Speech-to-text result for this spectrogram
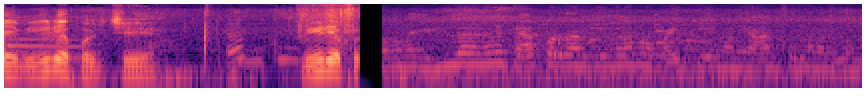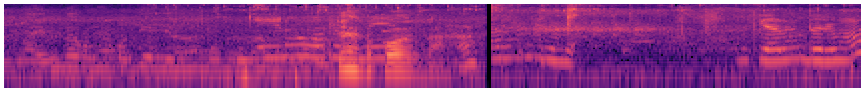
ஏய் வீடியோ போயிடுச்சு. வீடியோ போய் ஏன் அங்கே போ. எனக்கு தெரியுமா?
